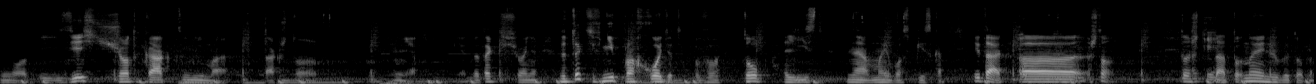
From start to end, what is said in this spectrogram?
Вот, и здесь что-то как-то мимо, так что нет. нет детектив сегодня... Детектив не проходит в топ-лист э, моего списка. Итак, э, что... То, что, Окей. да, то, но я не люблю топы.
